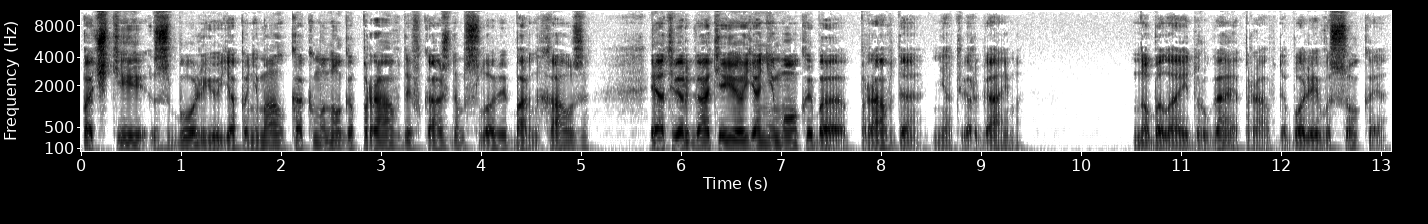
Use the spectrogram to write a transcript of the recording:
Почти с болью я понимал, как много правды в каждом слове Барнхауза, и отвергать ее я не мог, ибо правда неотвергаема. Но была и другая правда, более высокая.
